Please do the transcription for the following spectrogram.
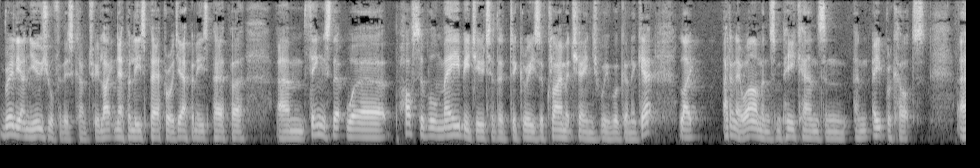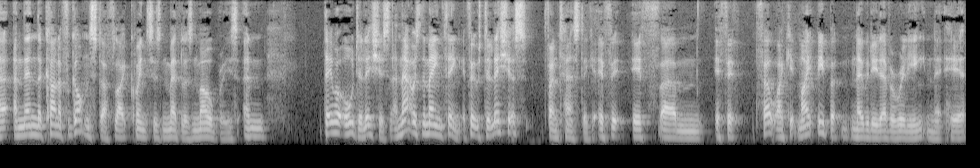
really unusual for this country, like Nepalese pepper or Japanese pepper, um, things that were possible maybe due to the degrees of climate change we were going to get, like I don't know, almonds and pecans and, and apricots. Uh, and then the kind of forgotten stuff like quinces and medlars and mulberries. And they were all delicious. And that was the main thing. If it was delicious, fantastic. If it, if, um, if it felt like it might be, but nobody had ever really eaten it here,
